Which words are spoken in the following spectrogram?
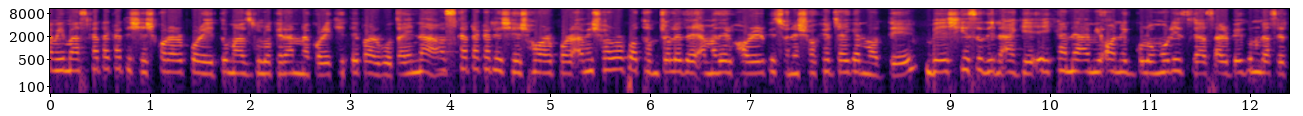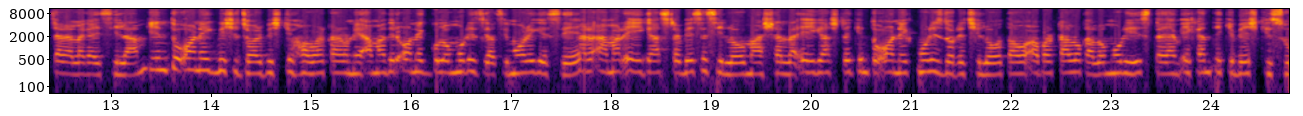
আমি মাছ কাটাকাটি শেষ করার পরেই তো মাছগুলোকে রান্না করে খেতে পারব, তাই না? মাছ কাটাকাটি শেষ হওয়ার পর আমি সর্বপ্রথম চলে যাই আমাদের ঘরের পিছনে শখের জায়গার মধ্যে। বেশ কিছুদিন আগে এখানে আমি অনেকগুলো মরিচ গাছ আর বেগুন গাছের চারা লাগাইছিলাম। কিন্তু অনেক বেশি ঝড় বৃষ্টি হওয়ার কারণে আমাদের অনেকগুলো মরিচ গাছই মরে গেছে। আর আমার এই গাছটা বেঁচে ছিল মার্শাল্লাহ এই গাছটা কিন্তু অনেক মরিচ ধরেছিল, তাও আবার কালো কালো মরিচ, তাই আমি এখান থেকে বেশ কিছু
